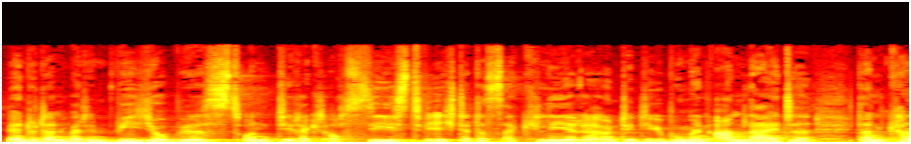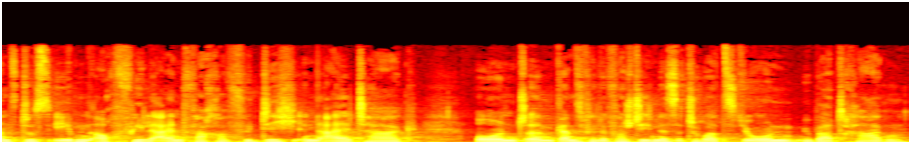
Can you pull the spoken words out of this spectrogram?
wenn du dann bei dem Video bist und direkt auch siehst, wie ich dir das erkläre und dir die Übungen anleite, dann kannst du es eben auch viel einfacher für dich in den Alltag und ähm, ganz viele verschiedene Situationen übertragen.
